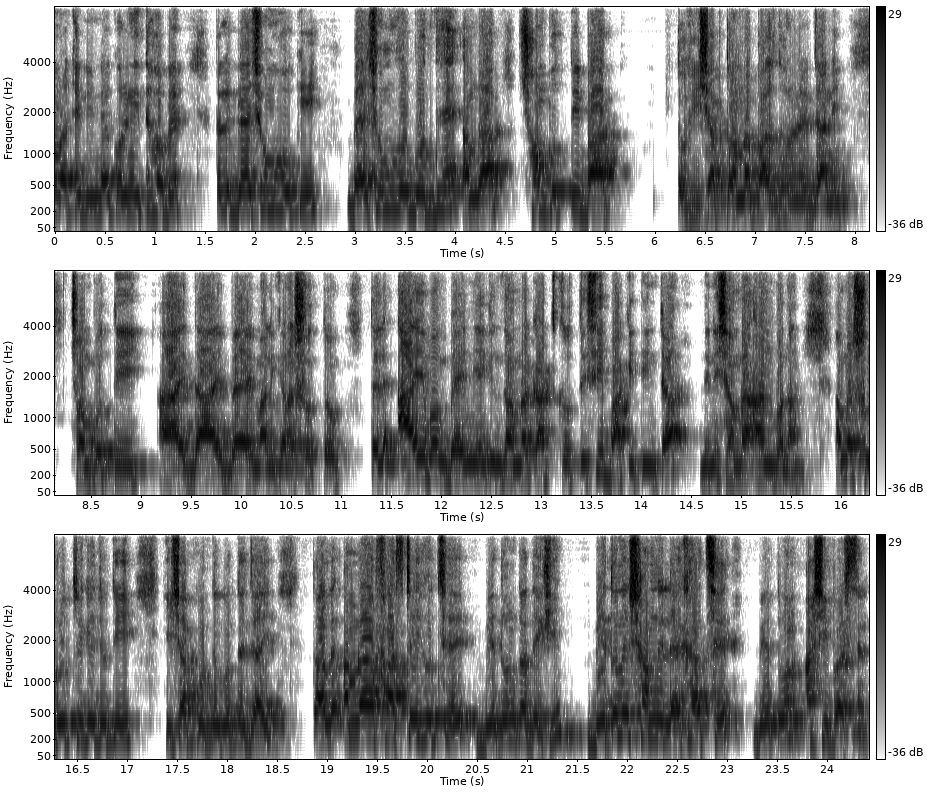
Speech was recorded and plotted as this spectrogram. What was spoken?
আমাকে নির্ণয় করে নিতে হবে। তাহলে ব্যয় সমূহ কি? ব্যয় সমূহের মধ্যে আমরা সম্পত্তি বাদ তো হিসাব তো আমরা পাঁচ ধরনের জানি। সম্পত্তি, আয়, দায়, ব্যয়, মালিকানা সত্ত্ব তাহলে আয় এবং ব্যয় নিয়ে কিন্তু আমরা কাজ করতেছি, বাকি তিনটা জিনিস আমরা আনব না। আমরা শুরু থেকে যদি হিসাব করতে করতে যাই, তাহলে আমরা ফার্স্টেই হচ্ছে বেতনটা দেখি। বেতনের সামনে লেখা আছে, বেতন আশি পার্সেন্ট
